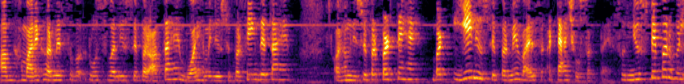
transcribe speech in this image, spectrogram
हम हमारे घर में रोज सुबह न्यूज़पेपर आता है, बॉय हमें न्यूज़पेपर फेंक देता है। और हम न्यूज़पेपर पढ़ते हैं बट ये न्यूज़पेपर में वायरस अटैच हो सकता है। So newspaper will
